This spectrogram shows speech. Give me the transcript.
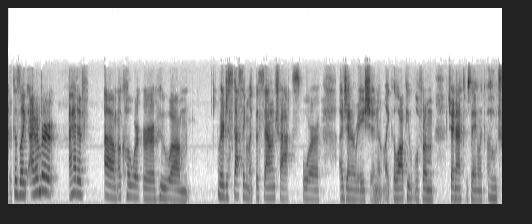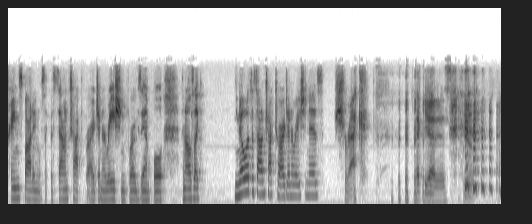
because, like, I remember I had a um, a coworker who um, we were discussing like the soundtracks for a generation and like a lot of people from gen x were saying like oh Trainspotting was like the soundtrack for our generation for example and i was like you know what the soundtrack to our generation is shrek Heck yeah, it is. Yeah.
